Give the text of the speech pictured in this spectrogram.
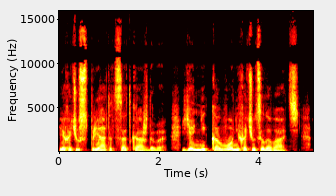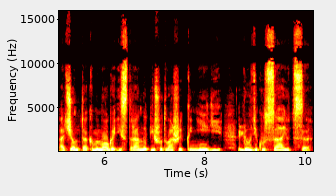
Я хочу спрятаться от каждого. Я никого не хочу целовать. О чем так много и странно пишут ваши книги. Люди кусаются.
